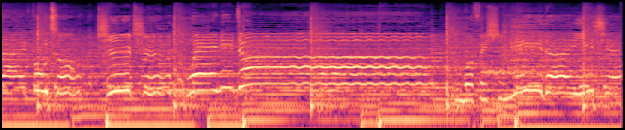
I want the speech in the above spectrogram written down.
在风中，痴痴为你等。莫非是你的一切，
